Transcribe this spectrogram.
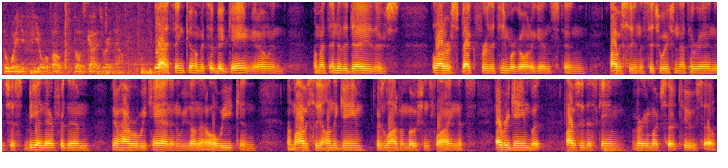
the way you feel about those guys right now? Yeah, I think um, it's a big game, you know, and um, at the end of the day, there's a lot of respect for the team we're going against, and obviously in the situation that they're in, it's just being there for them, you know, however we can, and we've done that all week. And um, obviously on the game, there's a lot of emotions flying. That's every game, but obviously this game very much so too. So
